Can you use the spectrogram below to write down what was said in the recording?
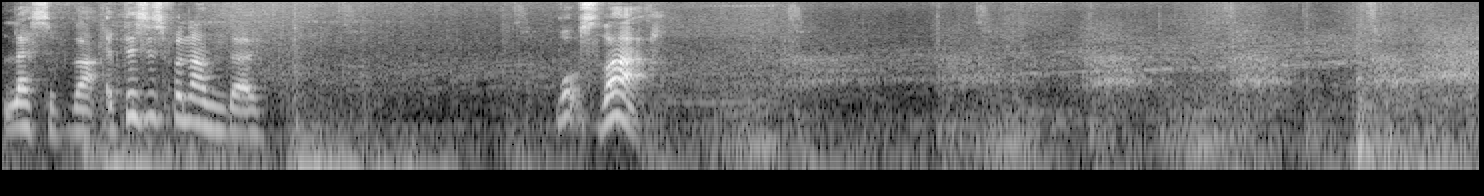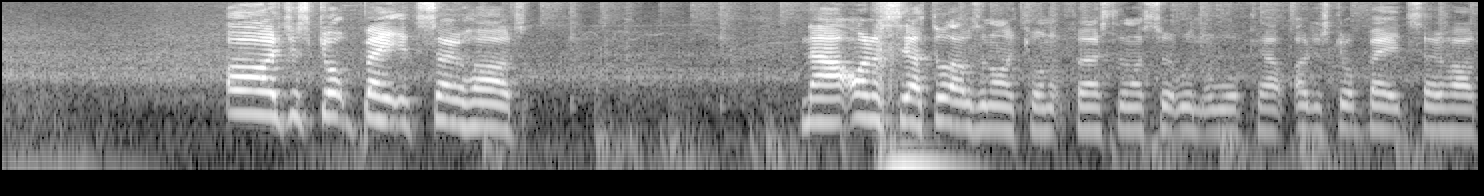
Less of that. If this is Fernando, what's that? Oh, I just got baited so hard. Now, honestly, I thought that was an icon at first, then I saw it wouldn't walk out. I just got baited so hard.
